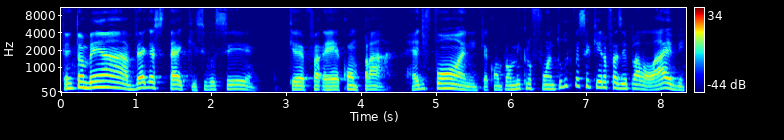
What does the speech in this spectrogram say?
Tem também a Vegas Tech, se você quer é, comprar headphone, quer comprar um microfone, tudo que você queira fazer para live,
